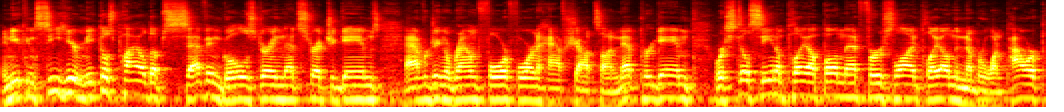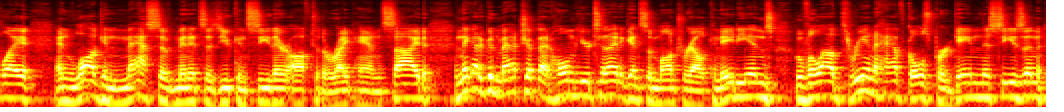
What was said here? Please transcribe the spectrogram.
and you can see here Mikko's piled up seven goals during that stretch of games, averaging around four, four and a half shots on net per game. We're still seeing him play up on that first line, play on the number one power play, and log in massive minutes as you can see there off to the right hand side. And they got a good matchup at home here tonight against Montreal Canadiens, who've allowed three and a half goals per game this season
